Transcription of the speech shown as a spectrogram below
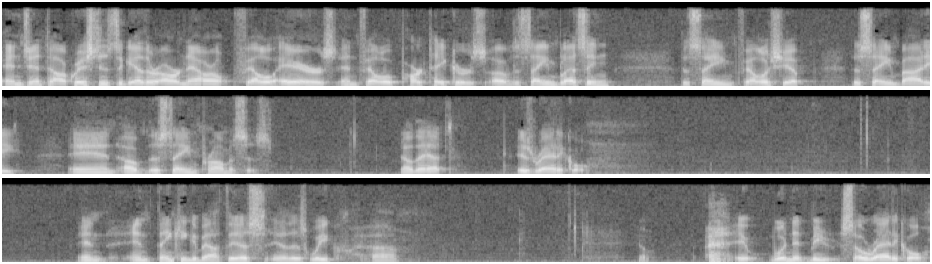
and Gentile Christians together are now fellow heirs and fellow partakers of the same blessing, the same fellowship, the same body, and of the same promises. Now that is radical. And in thinking about this you know, this week, uh, you know, it wouldn't it be so radical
